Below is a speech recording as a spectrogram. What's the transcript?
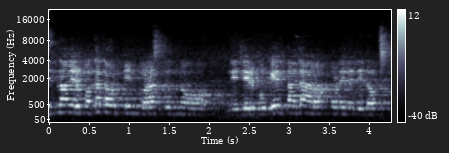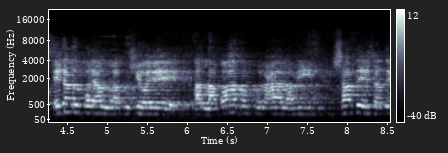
ইসলামের পতাকা উত্তীর্ণ করার জন্য নিজের বুকে তাজা রক্ত ঢেলে দিল। এটার উপরে আল্লাহ খুশি হয়ে আল্লাহ পাক রব্বুল সাথে সাথে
